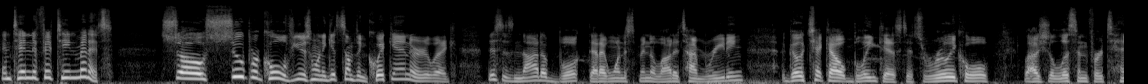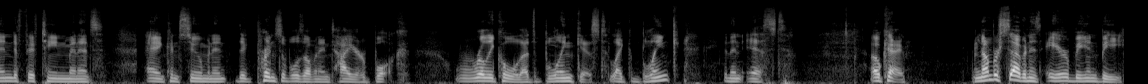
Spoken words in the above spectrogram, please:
in 10 to 15 minutes. So super cool if you just want to get something quick in or like this is not a book that I want to spend a lot of time reading. Go check out Blinkist. It's really cool. Allows you to listen for 10 to 15 minutes and consume an, the principles of an entire book. Really cool. That's Blinkist, like blink and then ist. Okay. Number 7 is Airbnb.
